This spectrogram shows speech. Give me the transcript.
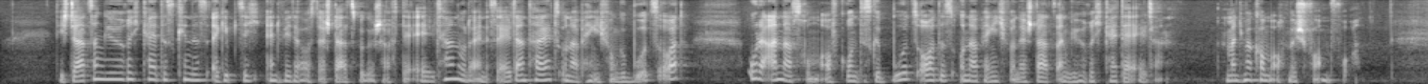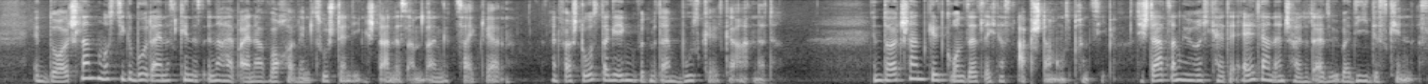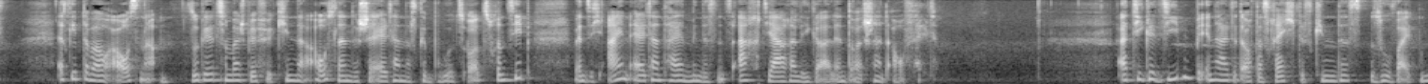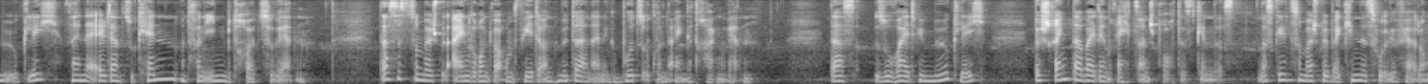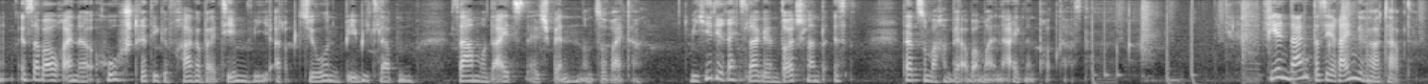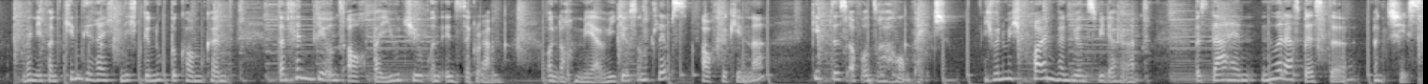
Die Staatsangehörigkeit des Kindes ergibt sich entweder aus der Staatsbürgerschaft der Eltern oder eines Elternteils, unabhängig vom Geburtsort, oder andersrum aufgrund des Geburtsortes, unabhängig von der Staatsangehörigkeit der Eltern. Manchmal kommen auch Mischformen vor. In Deutschland muss die Geburt eines Kindes innerhalb einer Woche dem zuständigen Standesamt angezeigt werden. Ein Verstoß dagegen wird mit einem Bußgeld geahndet. In Deutschland gilt grundsätzlich das Abstammungsprinzip. Die Staatsangehörigkeit der Eltern entscheidet also über die des Kindes. Es gibt aber auch Ausnahmen. So gilt zum Beispiel für Kinder ausländischer Eltern das Geburtsortsprinzip, wenn sich ein Elternteil mindestens acht Jahre legal in Deutschland aufhält. Artikel 7 beinhaltet auch das Recht des Kindes, soweit möglich, seine Eltern zu kennen und von ihnen betreut zu werden. Das ist zum Beispiel ein Grund, warum Väter und Mütter in eine Geburtsurkunde eingetragen werden. Das soweit wie möglich beschränkt dabei den Rechtsanspruch des Kindes. Das gilt zum Beispiel bei Kindeswohlgefährdung, ist aber auch eine hochstrittige Frage bei Themen wie Adoption, Babyklappen, Samen- und Eizellspenden und so weiter. Wie hier die Rechtslage in Deutschland ist, dazu machen wir aber mal einen eigenen Podcast. Vielen Dank, dass ihr reingehört habt. Wenn ihr von Kindgerecht nicht genug bekommen könnt, dann finden wir uns auch bei YouTube und Instagram. Und noch mehr Videos und Clips, auch für Kinder, gibt es auf unserer Homepage. Ich würde mich freuen, wenn wir uns wieder hören. Bis dahin nur das Beste und tschüss.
